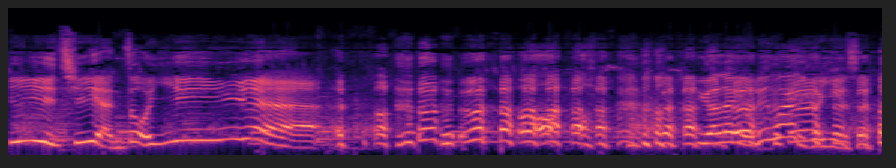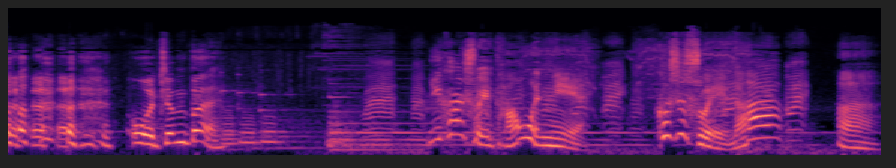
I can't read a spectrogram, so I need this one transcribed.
一起演奏音乐。哦哦，原来有另外一个意思。我真笨。你看水塘，温妮，可是水呢？啊，啊，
